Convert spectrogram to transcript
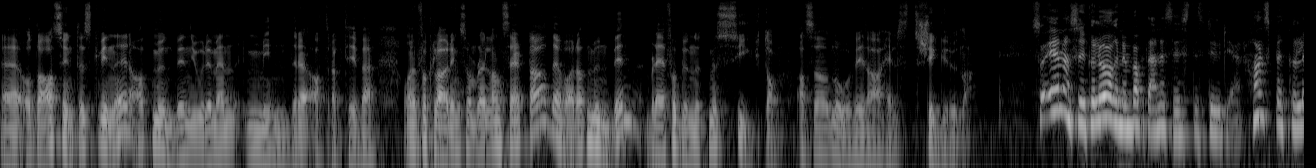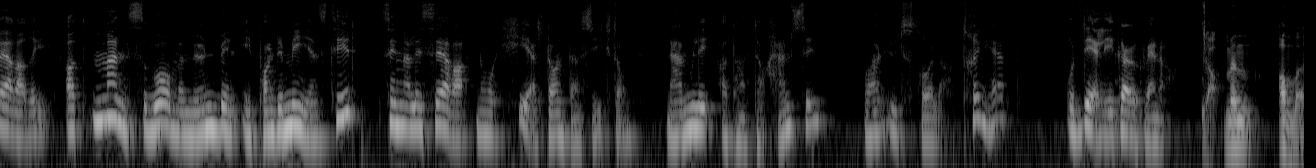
Eh, og Da syntes kvinner at munnbind gjorde menn mindre attraktive. Og En forklaring som ble lansert da, det var at munnbind ble forbundet med sykdom. Altså noe vi da helst skygger unna. Så en av psykologene bak denne siste studien han spekulerer i at menn som går med munnbind i pandemiens tid, signaliserer noe helt annet enn sykdom. Nemlig at han tar hensyn, og han utstråler trygghet. Og det liker jo kvinner. Ja, Men Anne,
